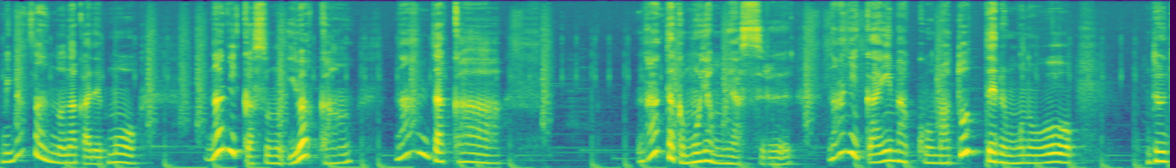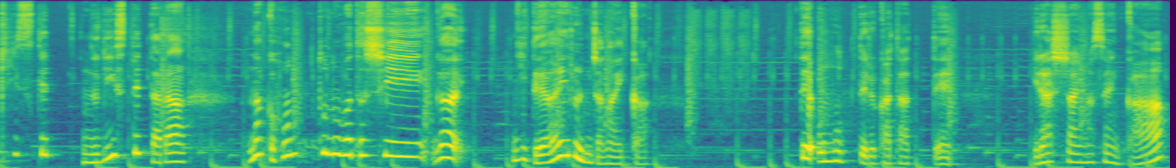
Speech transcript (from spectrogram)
皆さんの中でも何かその違和感なんだかなんだかモヤモヤする。何か今こうまとってるものを脱ぎ捨て脱ぎ捨てたらなんか本当の私がに出会えるんじゃないか。って思ってる方っていらっしゃいませんか？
